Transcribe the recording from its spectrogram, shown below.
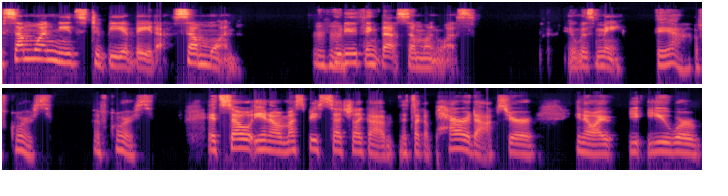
Someone needs to be a beta. Someone. Mm-hmm. Who do you think that someone was? It was me. Yeah, of course. Of course. It's so, you know, it must be such like a, it's like a paradox. You're, you know, I, you, were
